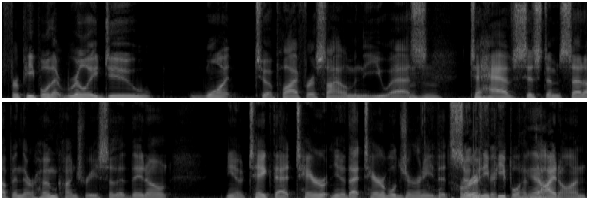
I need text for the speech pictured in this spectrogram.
for people that really do want to apply for asylum in the U.S. Mm-hmm. to have systems set up in their home country so that they don't you know take that ter- you know that terrible journey that so many people have Yeah. died on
